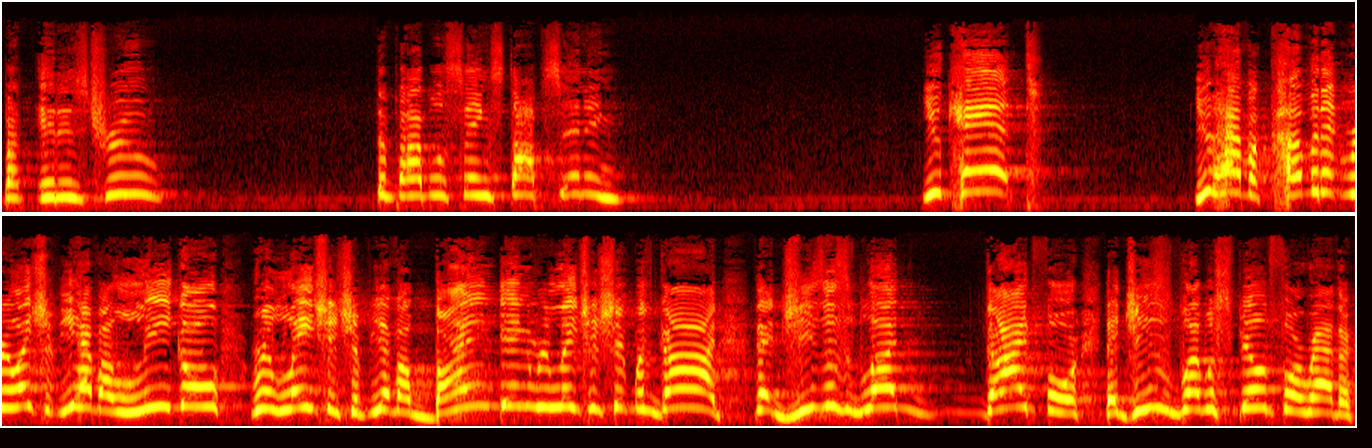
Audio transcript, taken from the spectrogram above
But it is true. The Bible is saying stop sinning. You can't. You have a covenant relationship. You have a legal relationship. You have a binding relationship with God that Jesus' blood died for, that Jesus' blood was spilled for, rather.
